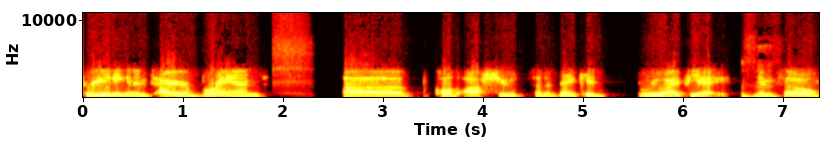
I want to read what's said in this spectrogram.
creating an entire brand uh, called offshoot so that they could brew ipa Mhm. and so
